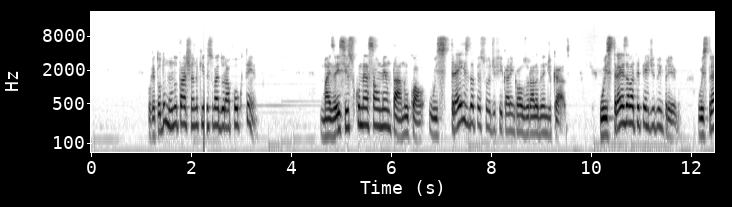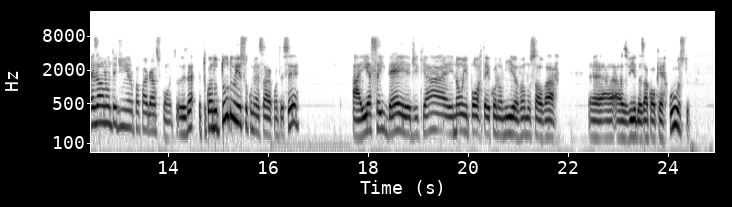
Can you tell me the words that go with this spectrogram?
porque todo mundo está achando que isso vai durar pouco tempo. Mas aí, se isso começa a aumentar, no qual o estresse da pessoa de ficar enclausurada dentro de casa, o estresse dela ter perdido o emprego, o estresse dela não ter dinheiro para pagar as contas, quando tudo isso começar a acontecer, aí essa ideia de que ah, não importa a economia, vamos salvar é, as vidas a qualquer custo,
